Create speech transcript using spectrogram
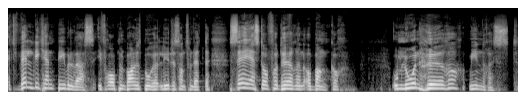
Et veldig kjent bibelvers fra åpenbaringsboka lyder sånn som dette. Se, jeg står for døren og banker. Om noen hører min røst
